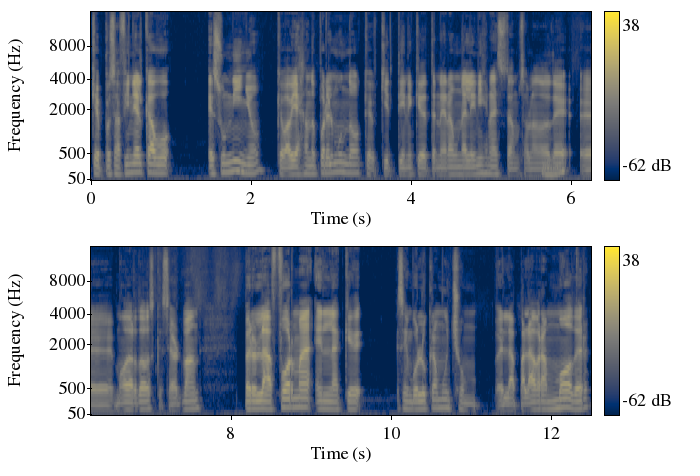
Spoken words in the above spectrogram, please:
que pues a fin y al cabo es un niño que va viajando por el mundo, que, que tiene que detener a un alienígena, estamos hablando de eh, Mother 2, que es Earthbound, pero la forma en la que se involucra mucho m- la palabra mother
